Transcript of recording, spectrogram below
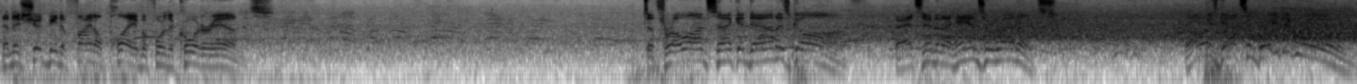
And this should be the final play before the quarter ends. To throw on second down is Goff. That's into the hands of Reynolds. Oh, he's got some breathing room.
